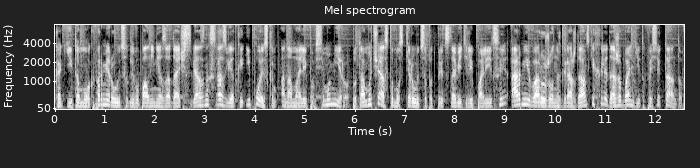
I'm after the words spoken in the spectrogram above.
Какие-то МОК формируются для выполнения задач, связанных с разведкой и поиском аномалий аномалий по всему миру, потому часто маскируются под представителей полиции, армии вооруженных гражданских или даже бандитов и сектантов.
